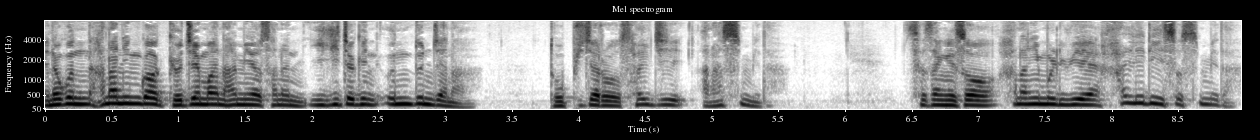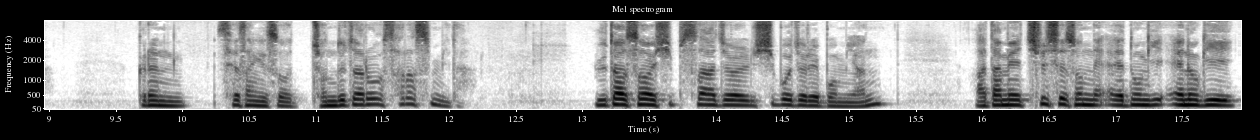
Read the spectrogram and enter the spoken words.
에녹은 하나님과 교제만 하며 사는 이기적인 은둔자나 도피자로 살지 않았습니다. 세상에서 하나님을 위해 할 일이 있었습니다. 그는 세상에서 전도자로 살았습니다. 유다서 14절 15절에 보면 아담의 칠세손 에동이 에녹이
